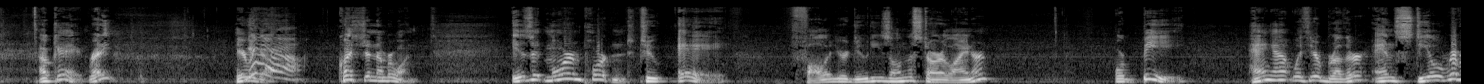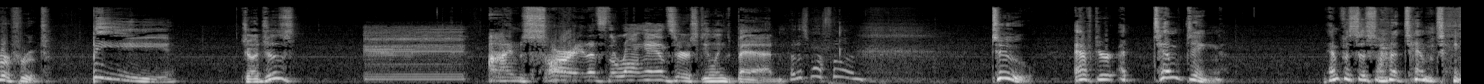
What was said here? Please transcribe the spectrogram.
okay, ready? Here we Yeah. go. Question number one Is it more important to A, follow your duties on the Starliner, or B, hang out with your brother and steal river fruit? B. Judges? I'm sorry, that's the wrong answer. Stealing's bad. But it's more fun. Two, after attempting, emphasis on attempting,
